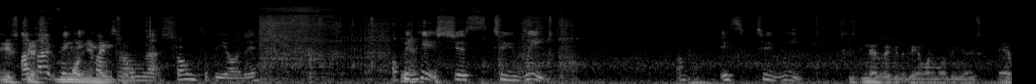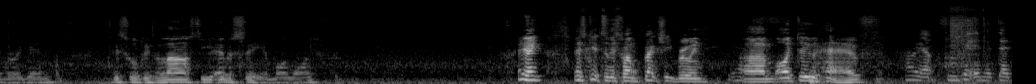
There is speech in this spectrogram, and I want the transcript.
is I just don't think it comes monumental? along that strong to be honest. I think it's just too weak. Oh, it's too weak. She's never going to be in one of my videos ever again. This will be the last you ever see of my wife. Anyway, let's get to this one. Black Sheep Brewing. Yes. Um, I do have Hurry up, because I'm getting a dead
